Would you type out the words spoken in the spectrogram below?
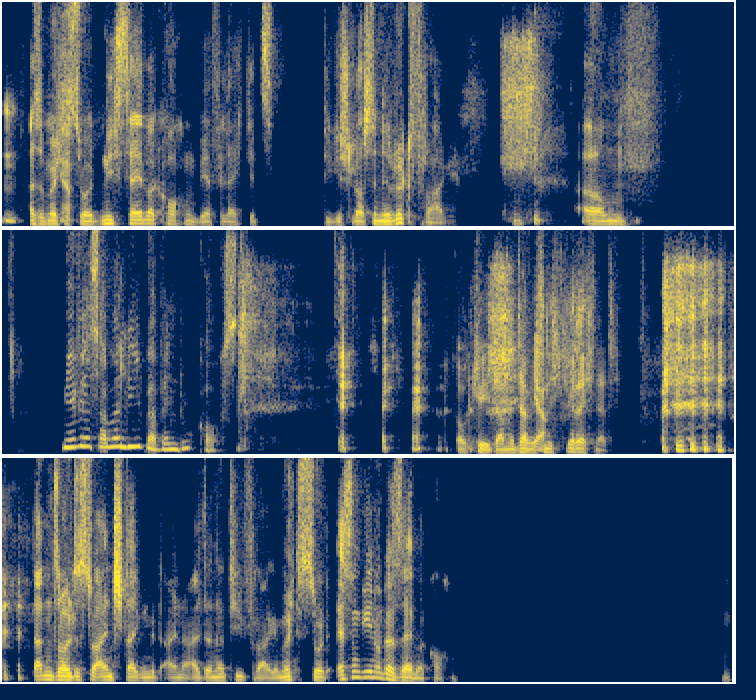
Hm, also möchtest ja. du heute nicht selber kochen, wäre vielleicht jetzt die geschlossene Rückfrage. ähm, mir wäre es aber lieber, wenn du kochst. Okay, damit habe ich ja. nicht gerechnet. Dann solltest du einsteigen mit einer Alternativfrage. Möchtest du heute essen gehen oder selber kochen? Hm.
